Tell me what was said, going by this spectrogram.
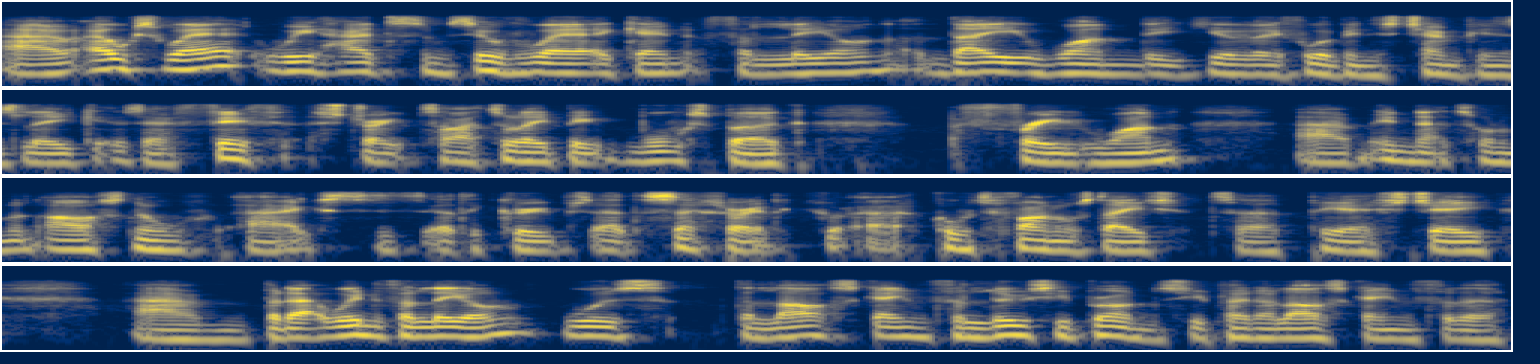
Uh, elsewhere, we had some silverware again for Lyon. They won the UEFA Women's Champions League. It was their fifth straight title. They beat Wolfsburg 3 1 um, in that tournament. Arsenal uh, exited at the groups at the sorry the uh, quarter-final stage to PSG, um, but that win for Lyon was the last game for Lucy Bronze, who played her last game for the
